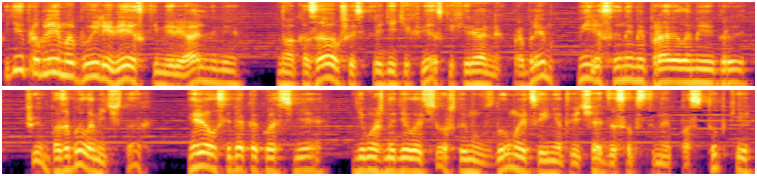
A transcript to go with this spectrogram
где проблемы были вескими и реальными, но оказавшись среди этих веских и реальных проблем в мире с иными правилами игры, Джим позабыл о мечтах и вел себя как во сне, где можно делать все, что ему вздумается, и не отвечать за собственные поступки.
